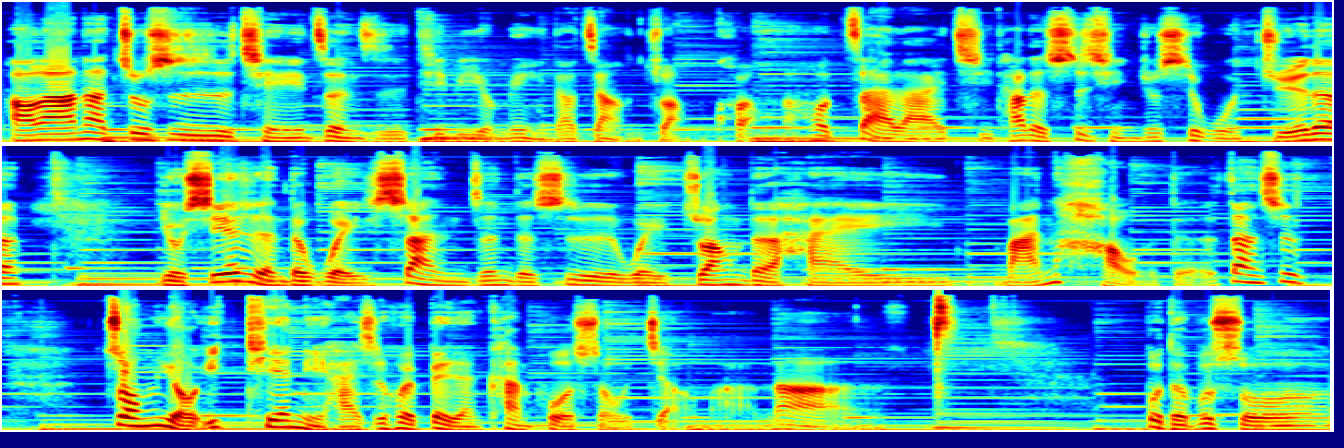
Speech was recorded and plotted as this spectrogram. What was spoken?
好啦，那就是前一阵子 TB 有面临到这样的状况，然后再来其他的事情，就是我觉得有些人的伪善真的是伪装的还蛮好的，但是终有一天你还是会被人看破手脚嘛。那不得不说，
